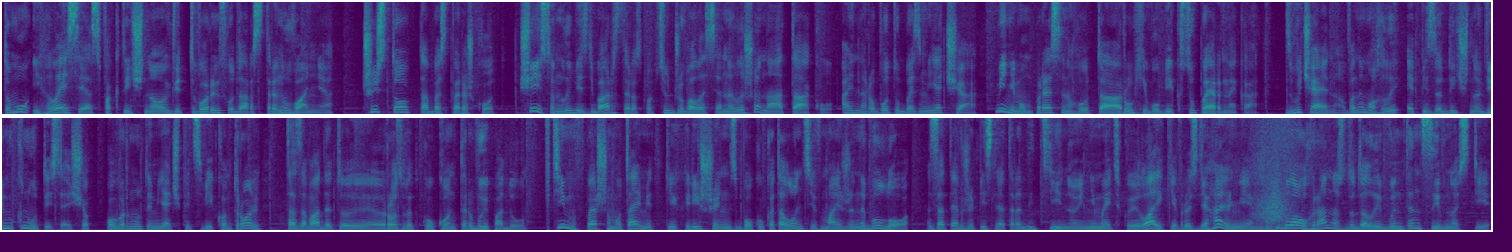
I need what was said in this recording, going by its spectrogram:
Тому Іглесіас фактично відтворив удар з тренування. Чисто та без перешкод. Ще й сонливість Барси розповсюджувалася не лише на атаку, а й на роботу без м'яча, мінімум пресингу та рухів у бік суперника. Звичайно, вони могли епізодично вімкнутися, щоб повернути м'яч під свій контроль та завадити розвитку контрвипаду. Втім, в першому таймі таких рішень з боку каталонців майже не було. Зате вже після традиційної німецької лайки в роздягальні Блаугранос додали в інтенсивності.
